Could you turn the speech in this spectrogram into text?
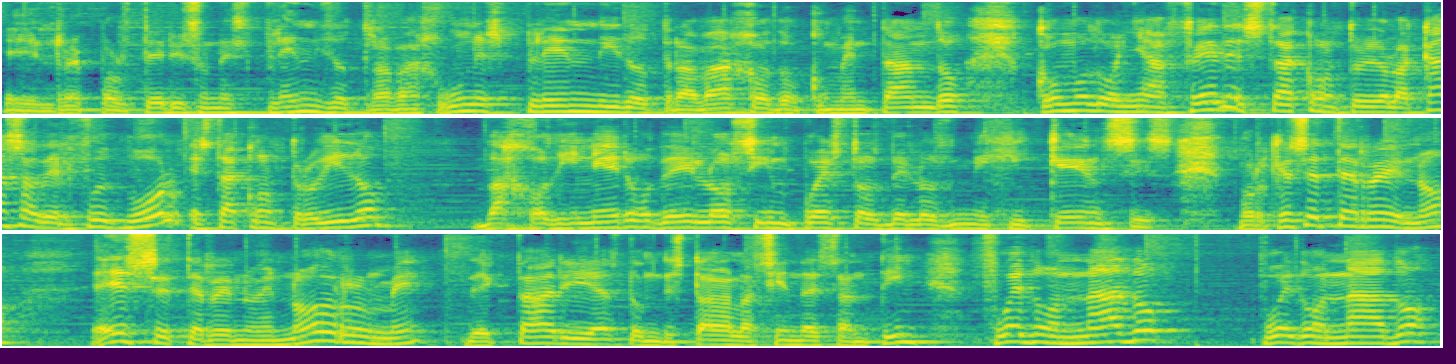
el reportero hizo un espléndido trabajo, un espléndido trabajo documentando cómo Doña Fede está construido, la casa del fútbol está construido bajo dinero de los impuestos de los mexiquenses, porque ese terreno ese terreno enorme de hectáreas donde estaba la hacienda de Santín fue donado, fue donado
